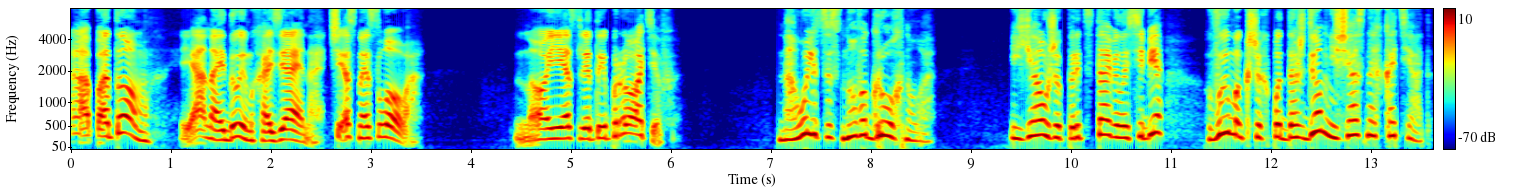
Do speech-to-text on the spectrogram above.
А потом я найду им хозяина, честное слово. Но если ты против...» На улице снова грохнуло, и я уже представила себе вымокших под дождем несчастных котят.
